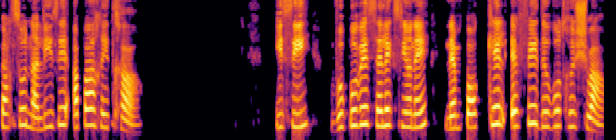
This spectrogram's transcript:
personnalisée apparaîtra. Ici, vous pouvez sélectionner n'importe quel effet de votre choix.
